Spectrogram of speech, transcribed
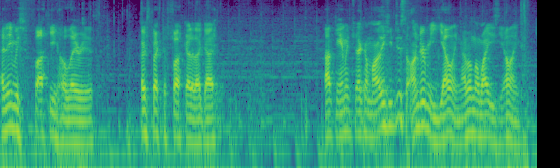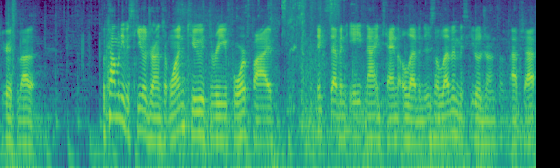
that name is fucking hilarious. I respect the fuck out of that guy. Stop gaming, check on Marley. He just under me yelling. I don't know why he's yelling. Curious about it. Look how many mosquito drones. One, two, three, four, five, six, seven, eight, nine, ten, eleven. There's 11 mosquito drones on the map chat.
